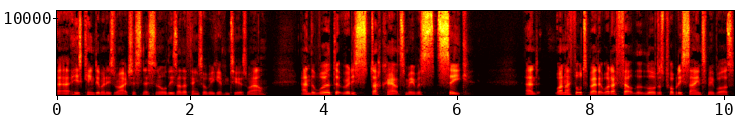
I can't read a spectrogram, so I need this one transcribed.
uh, His kingdom and His righteousness, and all these other things will be given to you as well. And the word that really stuck out to me was seek. And when I thought about it, what I felt that the Lord was probably saying to me was,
